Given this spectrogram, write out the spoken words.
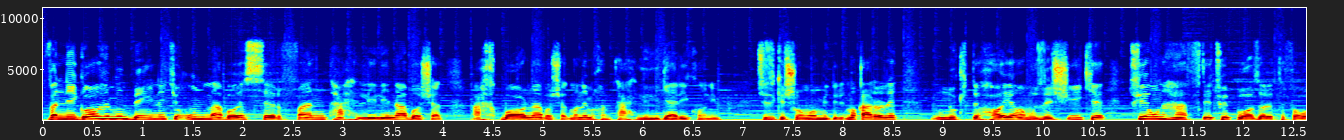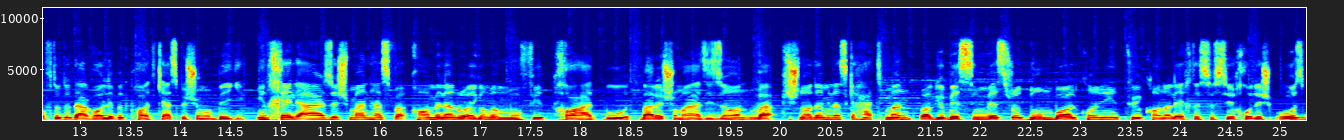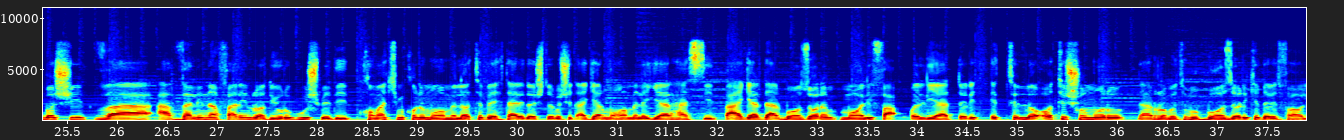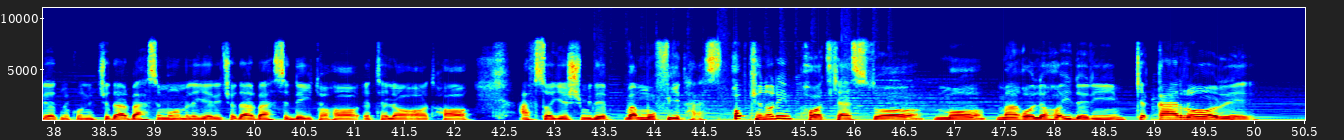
و نگاهمون به اینه که اون مباحث صرفا تحلیلی نباشد اخبار نباشد. ما نمی‌خوایم تحلیلگری کنیم. چیزی که شما می‌دونید. ما قرار نکته های آموزشی که توی اون هفته توی بازار اتفاق افتاده در قالب پادکست به شما بگیم. این خیلی ارزشمند هست و کاملا رایگان و مفید خواهد بود برای شما عزیزان و پیشنهادم این است که حتما رادیو بسینوست رو دنبال کنید توی کانال اختصاصی خودش عضو باشید و اولین نفر این رادیو رو گوش بدید. کمک می‌کنه معاملات بهتری داشته باشید اگر معامله گر هستید. و اگر در بازار مالی فعالیت دارید اطلاعات شما رو در رابطه با بازاری که دارید فعالیت می‌کنید چه در بحث معامله گری چه در بحث دیتا ها اطلاعات ها افزایش میده و مفید هست. خب کنار این پادکست ها ما مقاله هایی داریم که قرار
